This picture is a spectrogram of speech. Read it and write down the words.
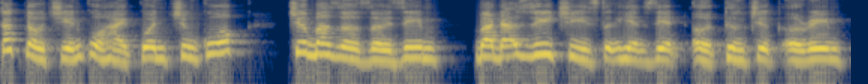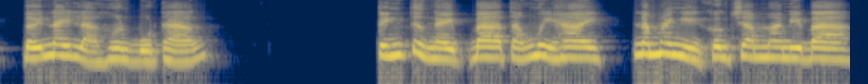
các tàu chiến của Hải quân Trung Quốc chưa bao giờ rời Rim và đã duy trì sự hiện diện ở thường trực ở Rim tới nay là hơn 4 tháng. Tính từ ngày 3 tháng 12 năm 2023,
